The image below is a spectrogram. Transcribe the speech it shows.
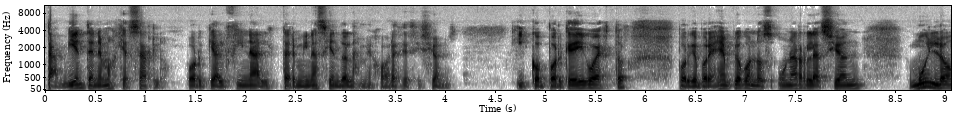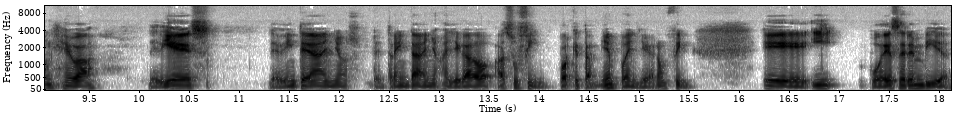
también tenemos que hacerlo, porque al final termina siendo las mejores decisiones. ¿Y por qué digo esto? Porque, por ejemplo, cuando una relación muy longeva de 10, de 20 años, de 30 años ha llegado a su fin, porque también pueden llegar a un fin, eh, y puede ser en vida,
